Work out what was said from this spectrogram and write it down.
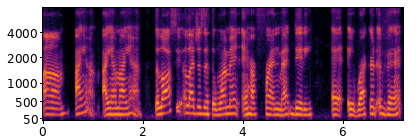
Um, I am. I am. I am. The lawsuit alleges that the woman and her friend met Diddy at a record event.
